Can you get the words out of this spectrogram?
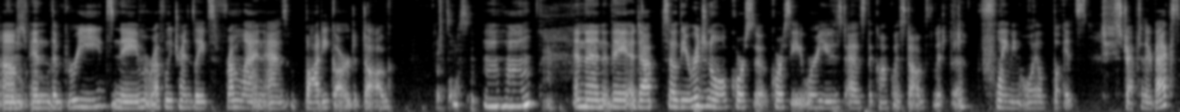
Um, and the breed's name roughly translates from Latin as bodyguard dog. That's awesome. Mm-hmm. And then they adapt. So the original Corso Corsi were used as the conquest dogs with the flaming oil buckets strapped to their backs.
